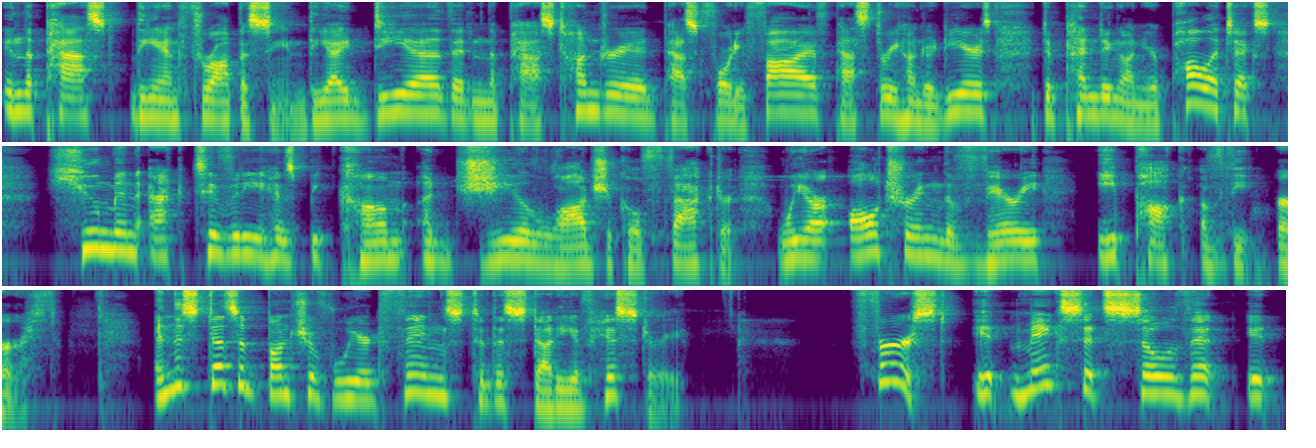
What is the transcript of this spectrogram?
in the past the Anthropocene, the idea that in the past 100, past 45, past 300 years, depending on your politics, human activity has become a geological factor. We are altering the very epoch of the Earth. And this does a bunch of weird things to the study of history. First, it makes it so that it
